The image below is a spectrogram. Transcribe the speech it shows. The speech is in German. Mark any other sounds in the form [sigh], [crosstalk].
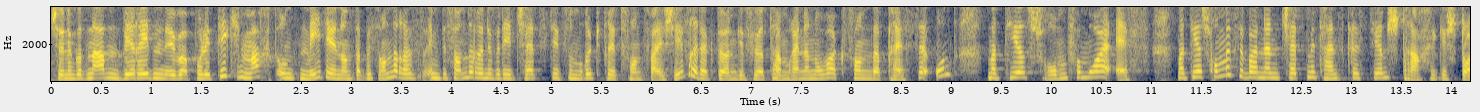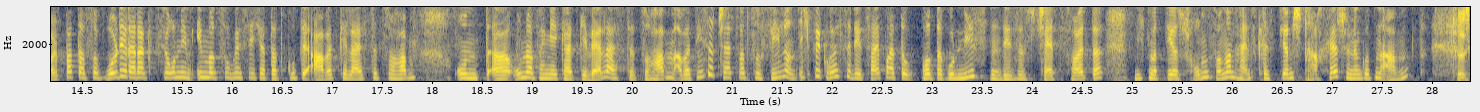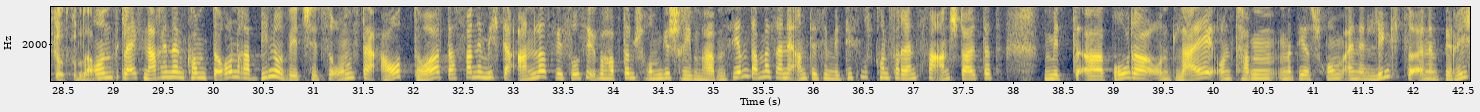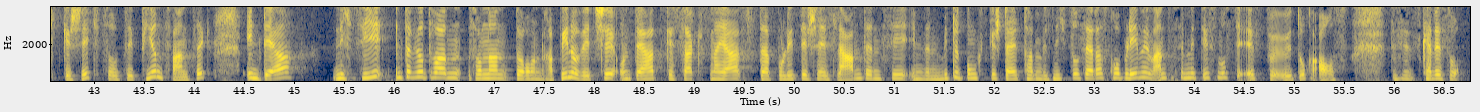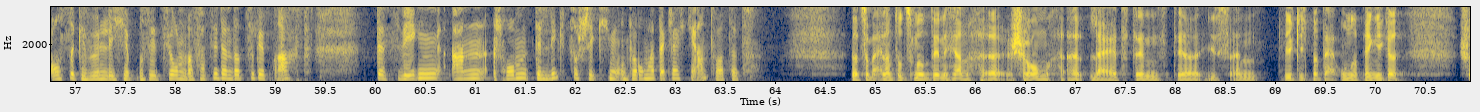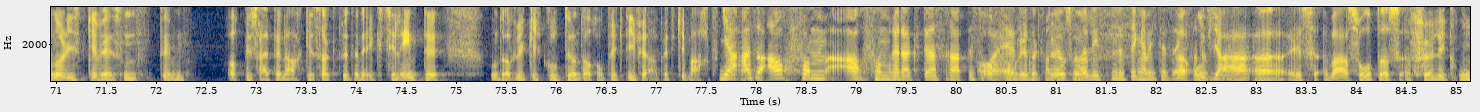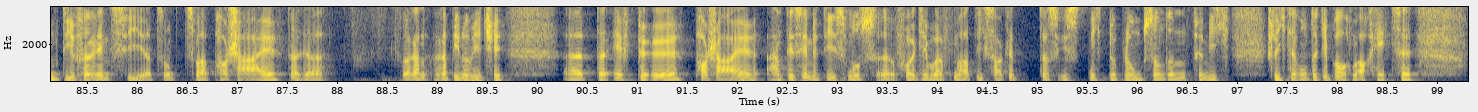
Schönen guten Abend. Wir reden über Politik, Macht und Medien und Besonderes, im Besonderen über die Chats, die zum Rücktritt von zwei Chefredakteuren geführt haben. Rainer Nowak von der Presse und Matthias Schromm vom ORF. Matthias Schromm ist über einen Chat mit Heinz-Christian Strache gestolpert, dass obwohl die Redaktion ihm immer zugesichert hat, gute Arbeit geleistet zu haben und äh, Unabhängigkeit gewährleistet zu haben. Aber dieser Chat war zu viel und ich begrüße die zwei Protagonisten dieses Chats heute. Nicht Matthias Schromm, sondern Heinz-Christian Strache. Schönen guten Abend. Grüß Gott, guten Abend. Und gleich nach Ihnen kommt kommt Doron Rabinovici zu uns, der Autor. Das war nämlich der Anlass, wieso Sie überhaupt an Schrumm geschrieben haben. Sie haben damals eine Antisemitismuskonferenz veranstaltet mit äh, Bruder und Lai und haben Matthias Schrumm einen Link zu einem Bericht geschickt, so C24, in der nicht Sie interviewt worden, sondern Doron Rabinovici. Und der hat gesagt, naja, der politische Islam, den Sie in den Mittelpunkt gestellt haben, ist nicht so sehr das Problem im Antisemitismus, die FPÖ durchaus. Das ist jetzt keine so außergewöhnliche Position. Was hat Sie denn dazu gebracht, deswegen an Schromm den Link zu schicken? Und warum hat er gleich geantwortet? Ja, zum einen tut es mir um den Herrn äh, Schromm äh, leid, denn der ist ein wirklich parteiunabhängiger Journalist gewesen, dem auch bis heute nachgesagt wird, eine exzellente und auch wirklich gute und auch objektive Arbeit gemacht. Ja, also auch vom, auch vom Redakteursrat des auch ORF und von den Journalisten, deswegen habe ich das extra Und ja, äh, es war so, dass völlig undifferenziert und zwar pauschal, der Herr Soran Rabinovici, äh, der FPÖ pauschal Antisemitismus äh, vorgeworfen hat. Ich sage, das ist nicht nur plump, sondern für mich schlicht heruntergebrochen auch Hetze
